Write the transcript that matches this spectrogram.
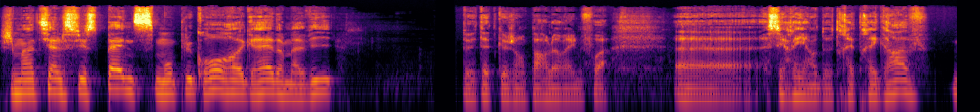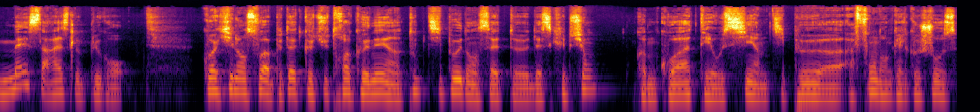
Je maintiens le suspense. Mon plus gros regret dans ma vie. Peut-être que j'en parlerai une fois. Euh, c'est rien de très très grave, mais ça reste le plus gros. Quoi qu'il en soit, peut-être que tu te reconnais un tout petit peu dans cette description, comme quoi t'es aussi un petit peu à fond dans quelque chose.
